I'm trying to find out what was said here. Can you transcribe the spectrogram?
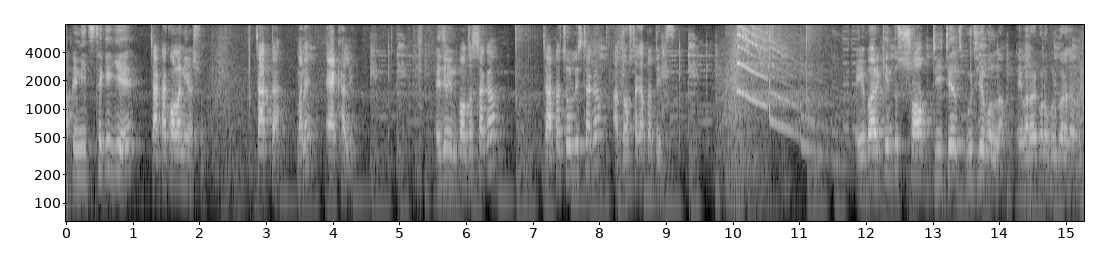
আপনি নিচ থেকে গিয়ে চারটা কলা নিয়ে আসুন। চারটা মানে এক হালি। এই যে নিন, পঞ্চাশ টাকা, চারটা চল্লিশ টাকা, আর দশ টাকা আপনার টিপস এবার কিন্তু সব ডিটেলস বুঝিয়ে বললাম, এবার আর কোনো ভুল করা যাবে না।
